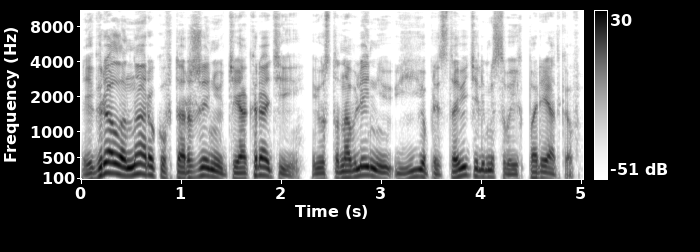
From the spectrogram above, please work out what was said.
играло на руку вторжению теократии и установлению ее представителями своих порядков.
